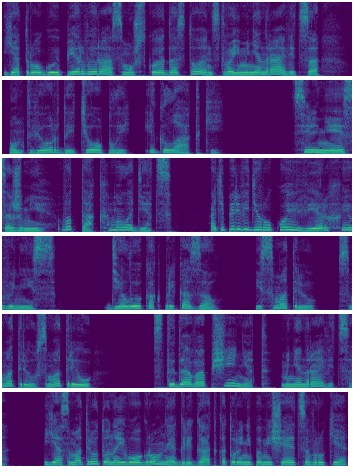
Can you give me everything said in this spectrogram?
Я трогаю первый раз мужское достоинство, и мне нравится. Он твердый, теплый и гладкий. Сильнее сожми. Вот так, молодец. А теперь веди рукой вверх и вниз. Делаю, как приказал. И смотрю, смотрю, смотрю. Стыда вообще нет, мне нравится. Я смотрю то на его огромный агрегат, который не помещается в руке,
